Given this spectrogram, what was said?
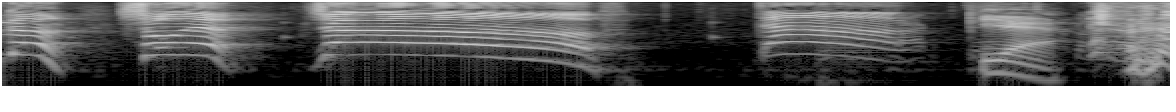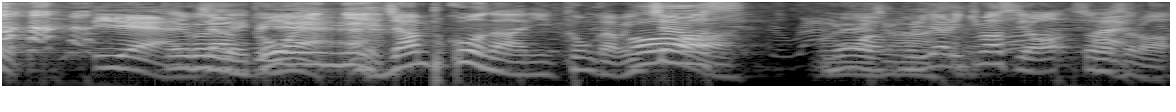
刊少年ジャンプ!じゃあイエーイエーということで強引にジャンプコーナーに今回も行っちゃいます。もう無理やり行きますよ。そろそろ、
